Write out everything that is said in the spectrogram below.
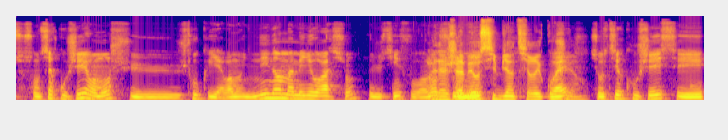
sur son tir couché, vraiment, je, suis, je trouve qu'il y a vraiment une énorme amélioration de Justine. Faut vraiment elle n'a jamais aussi bien tiré couché. Hein. Sur le tir couché, c'est.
